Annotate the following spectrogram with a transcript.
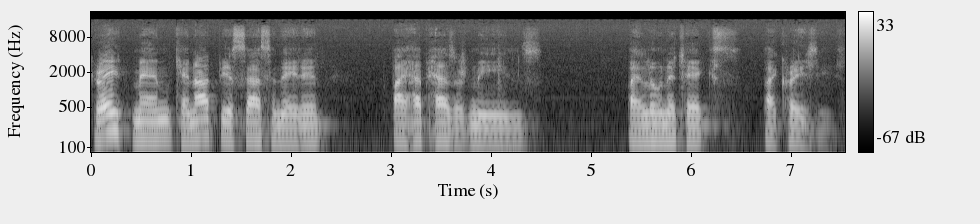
Great men cannot be assassinated by haphazard means, by lunatics, by crazies.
